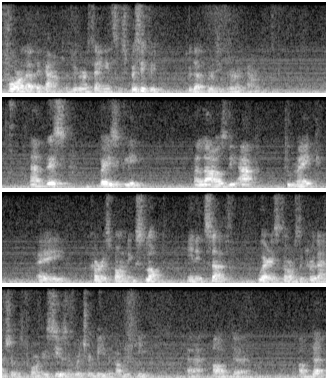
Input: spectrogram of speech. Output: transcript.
for that account. As we were saying, it's specific to that particular account. And this basically allows the app to make a corresponding slot in itself where it stores the credentials for this user, which will be the public key uh, of the of that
